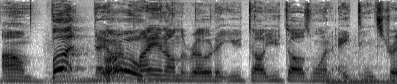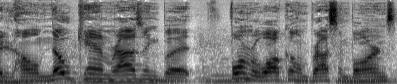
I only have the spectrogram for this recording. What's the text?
Um, but they Oh. are playing on the road at Utah. Utah's won 18 straight at home. No Cam Rising, but former walk-on Bryson Barnes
